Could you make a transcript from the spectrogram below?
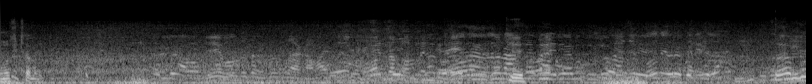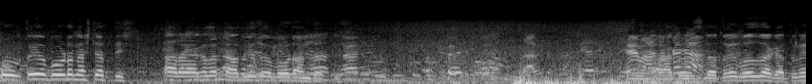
অনুষ্ঠানে। তুই বউটা নষ্ট আসতিস আর এক হাজার টাকা দিয়ে তো বউটা আনতে আসতিস। তুমি বুঝবা কা তুমি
